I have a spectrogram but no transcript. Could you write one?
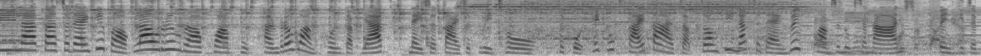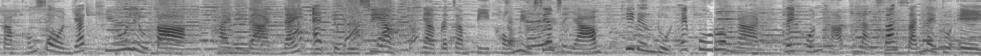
ลีลาการแสดงที่บอกเล่าเรื่องราวความผูกพันระหว่างคนกับยักษ์ ในสไตล์สตรีทโชว์สะกดให้ทุกสายตาจับจ้องที่นักแสดงด้วยความสนุกสนาน เป็นกิจกรรมของโซนยักษ์คิ้วหลิวตา ภายในงาน Night at the Museum งานประจำปีของมิวเซียมสยาม ที่ดึงดูดให้ผู้ร่วมงาน ได้ค้นหาพลังสร้างสรรค์ในตัวเอง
